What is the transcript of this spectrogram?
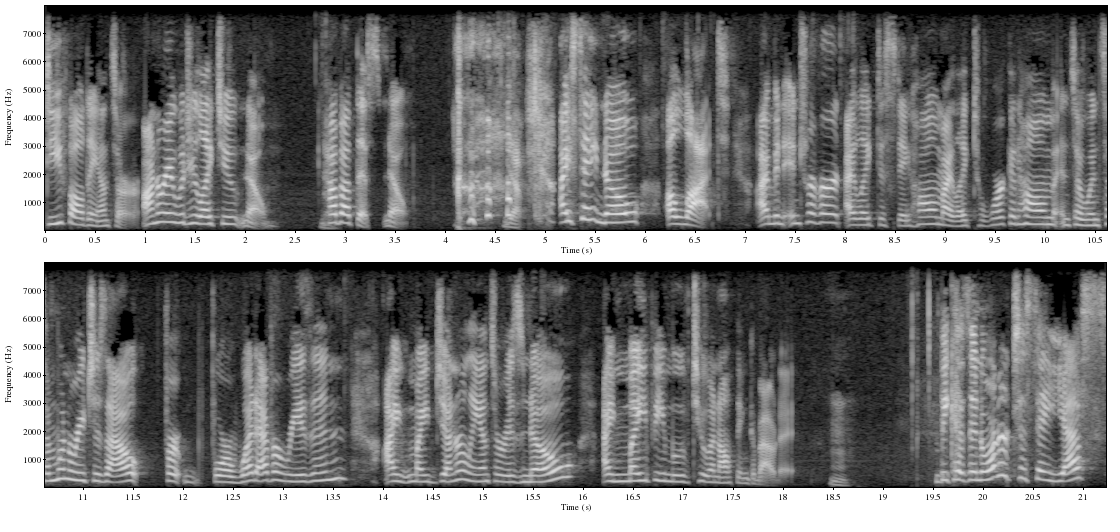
default answer. Honorée, would you like to? No. How about this? No. yeah. I say no a lot. I'm an introvert. I like to stay home. I like to work at home. And so when someone reaches out for for whatever reason, I my general answer is no. I might be moved to and I'll think about it. Because in order to say yes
